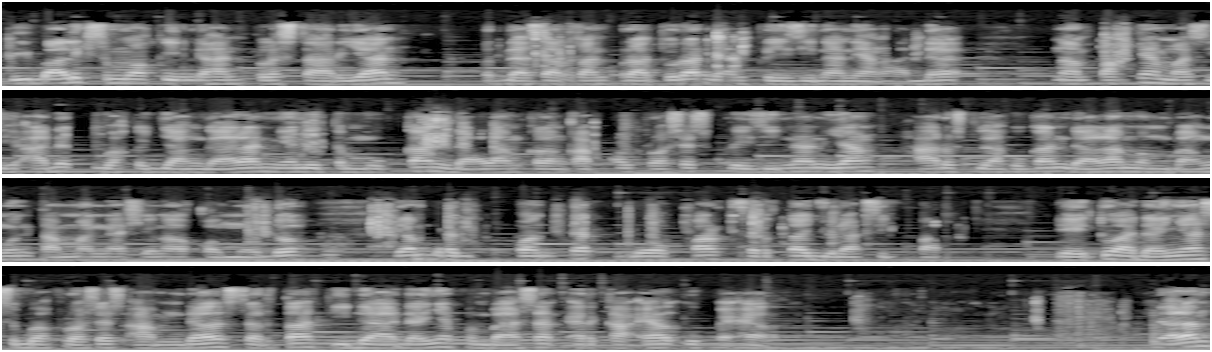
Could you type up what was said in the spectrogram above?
Di balik semua keindahan pelestarian, berdasarkan peraturan dan perizinan yang ada, nampaknya masih ada sebuah kejanggalan yang ditemukan dalam kelengkapan proses perizinan yang harus dilakukan dalam membangun Taman Nasional Komodo yang berkonsep Geopark serta Jurassic Park, yaitu adanya sebuah proses AMDAL serta tidak adanya pembahasan RKL UPL. Dalam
